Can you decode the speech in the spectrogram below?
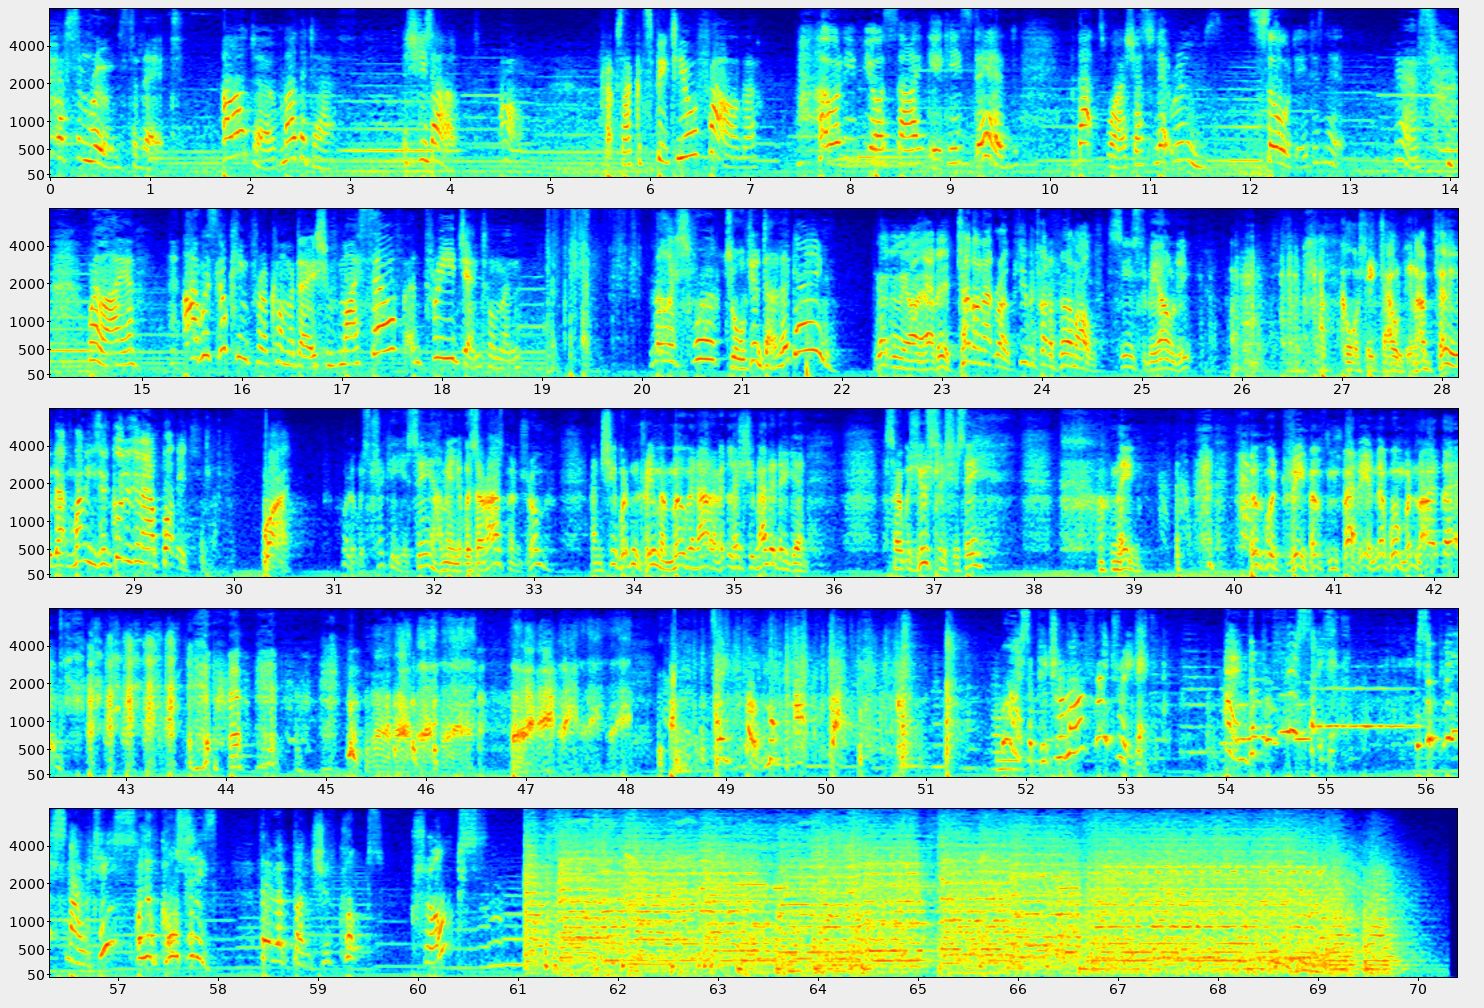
have some rooms to let? I don't. Mother does. She's out. Oh, perhaps I could speak to your father. Only if you're psychic. He's dead. That's why she has to let rooms. Sordid, isn't it? Yes. Well, I, uh, I was looking for accommodation for myself and three gentlemen. Nice work, George. You've done it again. Let me I have it. Tug on that rope. See if it's got a firm hold. Seems to be holding. Of course it's holding. I'm telling you that money's as good as in our pockets. Why? Well, it was tricky, you see. I mean, it was her husband's room, and she wouldn't dream of moving out of it unless she married again. So it was useless, you see. I mean, who would dream of marrying a woman like that? Take a look at that. Why, it's a picture of my Frederick. Notice. well, of course it is. They're a bunch of crooks. Crooks?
